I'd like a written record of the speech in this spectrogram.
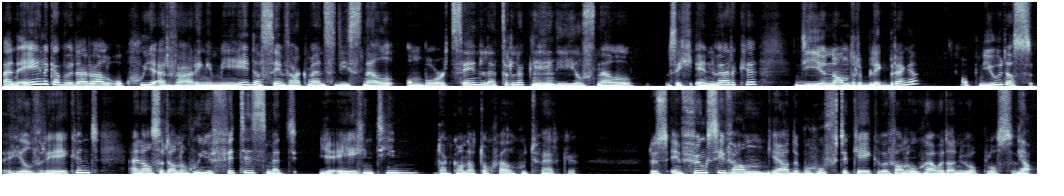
En eigenlijk hebben we daar wel ook goede ervaringen mee. Dat zijn vaak mensen die snel onboard zijn, letterlijk. hè, die heel snel zich inwerken, die een andere blik brengen. Opnieuw, dat is heel verrijkend. En als er dan een goede fit is met je eigen team, dan kan dat toch wel goed werken. Dus in functie van ja, de behoefte kijken we van hoe gaan we dat nu oplossen. Ja.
